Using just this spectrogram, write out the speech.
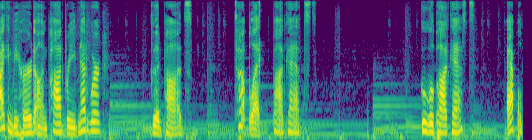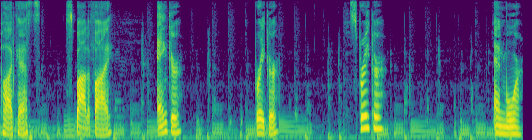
I can be heard on Podbreed Network, Goodpods, Top Black Podcasts, Google Podcasts, Apple Podcasts, Spotify, Anchor, Breaker, Spreaker, and more.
